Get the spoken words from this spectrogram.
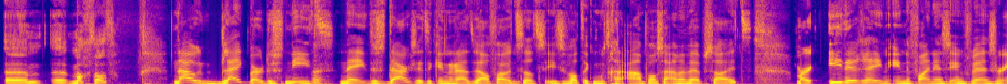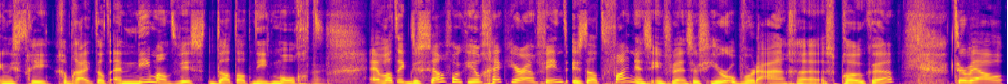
Ehm, eh, mag dat? Nou, blijkbaar dus niet. Nee. dus daar zit ik inderdaad wel fout. Dat is iets wat ik moet gaan aanpassen aan mijn website. Maar iedereen in de finance influencer industrie gebruikt dat. En niemand wist dat dat niet mocht. En wat ik dus zelf ook heel gek hieraan vind, is dat finance influencers hierop worden aangesproken. Terwijl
